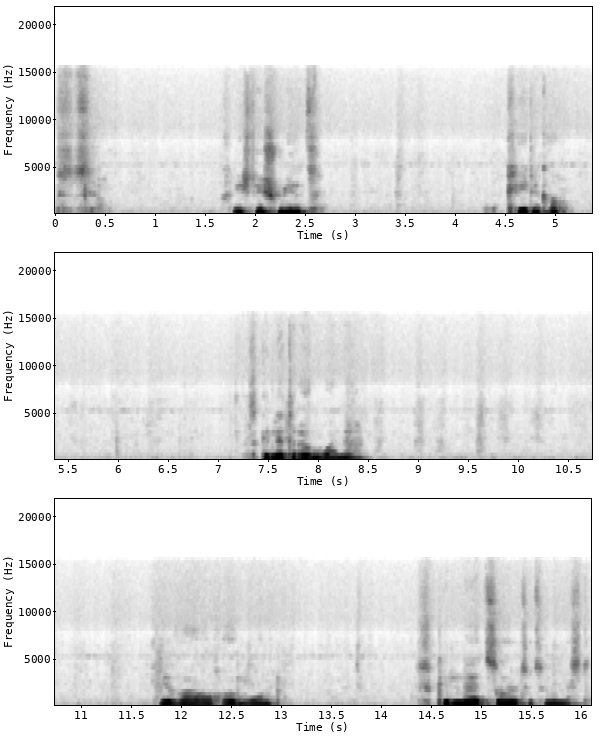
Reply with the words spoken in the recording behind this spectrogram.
Das ist ja richtig weird. Okay, Digga. Skelette irgendwo in der. Hier war auch irgendwo ein Skelett, sollte zumindest.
